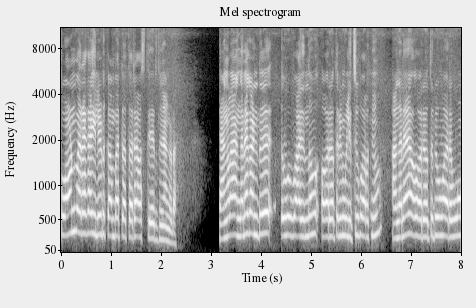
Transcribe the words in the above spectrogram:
ഫോൺ വരെ കയ്യിലെടുക്കാൻ പറ്റാത്തൊരവസ്ഥയായിരുന്നു ഞങ്ങളുടെ ഞങ്ങൾ അങ്ങനെ കണ്ട് വരുന്നു ഓരോരുത്തരും വിളിച്ച് പറഞ്ഞു. അങ്ങനെ ഓരോരുത്തരും വരവും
